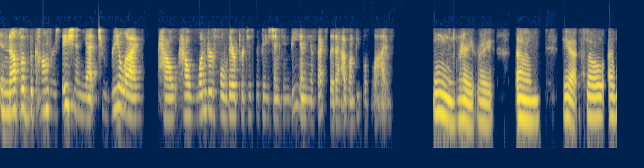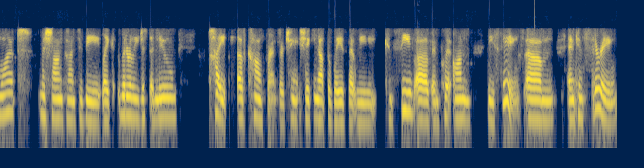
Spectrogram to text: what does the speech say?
enough of the conversation yet to realize how how wonderful their participation can be and the effects that it has on people's lives. Mm, right, right. Um, yeah. So I want MichonCon to be like literally just a new type of conference or cha- shaking up the ways that we conceive of and put on these things um, and considering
